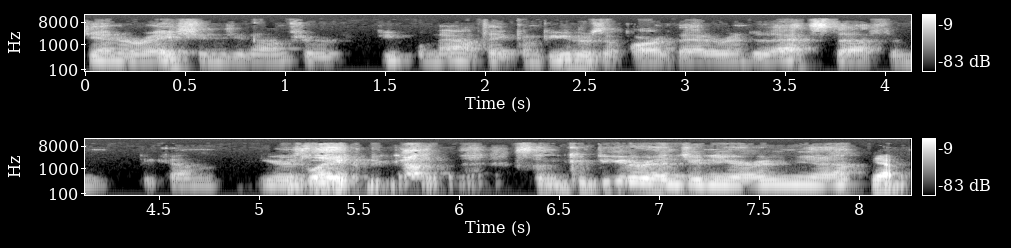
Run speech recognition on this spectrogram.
generations. You know, I'm sure people now take computers apart that are into that stuff, and become years later become some computer engineer. You know. Yep.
